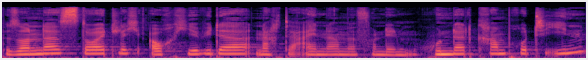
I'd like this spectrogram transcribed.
besonders deutlich auch hier wieder nach der Einnahme von dem 100 Gramm Protein.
